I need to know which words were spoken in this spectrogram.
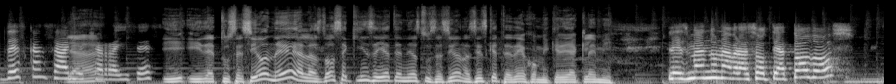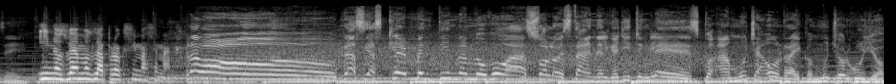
descansar y echar raíces. Y, y de tu sesión, ¿eh? A las 12.15 ya tenías tu sesión, así es que te dejo, mi querida Clemi. Les mando un abrazote a todos Sí. y nos vemos la próxima semana. ¡Bravo! Gracias, Clementina Novoa. Solo está en el gallito inglés, a mucha honra y con mucho orgullo.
